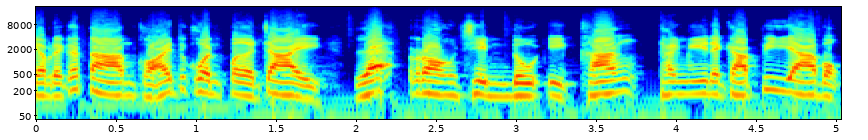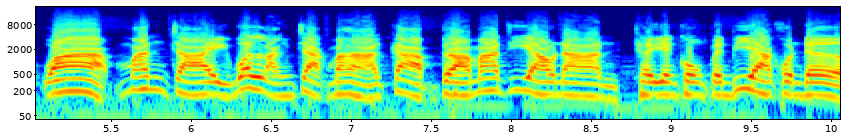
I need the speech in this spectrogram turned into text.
อย่างไรก็ตามขอให้ทุกคนเปิดใจ และลองชิมดูอีกครั้งทั้งนี้นะครับพี่ยาบอกว่ามั่นใจว่าหลังจากมหากาบดราม่าที่ยาวนาน เธอยังคงเป็นพี่ยาคนเดิม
